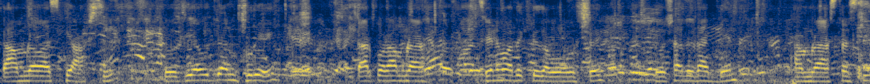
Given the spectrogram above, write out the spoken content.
তা আমরাও আজকে আসছি। তো জিয়া উদ্যান ঘুরে তারপর আমরা সিনেমা দেখতে যাব অবশ্যই। তো সাথে থাকবেন। আমরা আস্তে আস্তে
